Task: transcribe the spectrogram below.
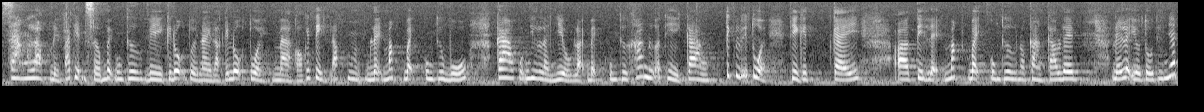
sàng lọc để phát hiện sớm bệnh ung thư. Vì cái độ tuổi này là cái độ tuổi mà có cái tỷ lệ mắc bệnh ung thư vú cao cũng như là nhiều loại bệnh ung thư khác nữa thì càng tích lũy tuổi thì cái cái uh, tỷ lệ mắc bệnh ung thư nó càng cao lên. Đấy là yếu tố thứ nhất.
